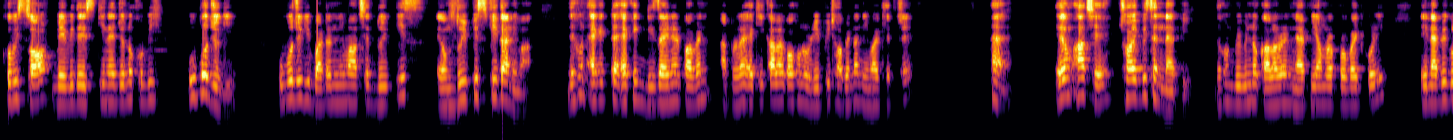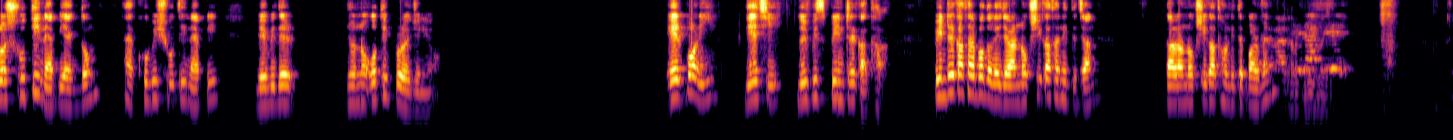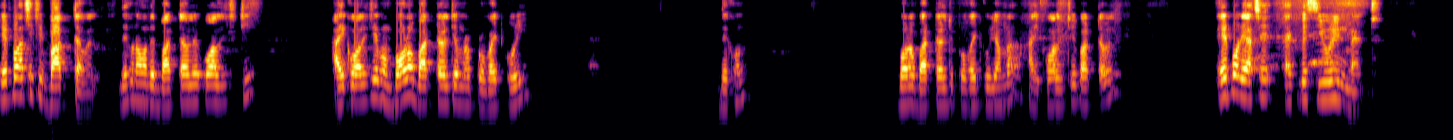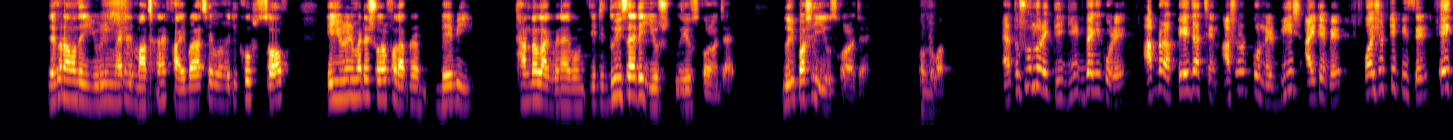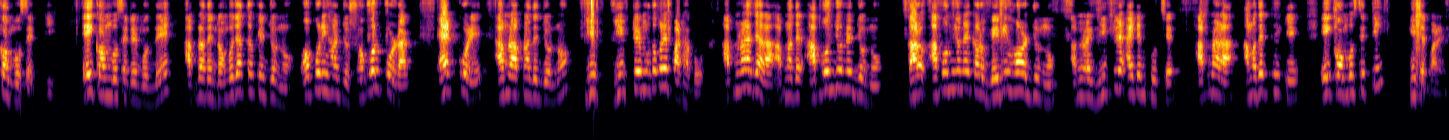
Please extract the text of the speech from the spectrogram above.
খুবই সফট বেবিদের স্কিনের জন্য খুবই উপযোগী। উপযোগী বাটন নিমা আছে দুই পিস এবং দুই পিস ফিতা নিমা। দেখুন এক একটা এক এক ডিজাইনের পাবেন। আপনারা একই কালার কখনো রিপিট হবে না নিমার ক্ষেত্রে। হ্যাঁ এবং আছে ছয় পিসের ন্যাপি দেখুন বিভিন্ন কালারের ন্যাপি আমরা প্রোভাইড করি। এই ন্যাপিগুলো সুতি ন্যাপি একদম। হ্যাঁ খুবই সুতি ন্যাপি বেবিদের জন্য অতি প্রয়োজনীয়। এরপরই দিয়েছি দুই পিস প্রিন্টের কাঁথা। প্রিন্টের কাঁথার বদলে যারা নকশি কাঁথা নিতে চান, তারা নকশি কাঁথাও নিতে পারবেন। এরপর আছে একটি বাথ টাওয়েল দেখুন আমাদের বাথ টাওয়েলের কোয়ালিটি হাই কোয়ালিটি এবং বড় বাথ টাওয়েলটি আমরা প্রোভাইড করি। দেখুন, বড় বাথ টাওয়েলটি প্রোভাইড করি আমরা হাই কোয়ালিটি বাথ টাওয়েল এরপরে আছে এক পিস ইউরিন ম্যাট দেখুন আমাদের ইউরিন ম্যাটের মাঝখানে ফাইবার আছে এবং এটি খুব সফট এই ইউরিন ম্যাটের শোয়ার ফলে আপনার বেবি ঠান্ডা লাগবে না এবং এটি দুই সাইডে ইউজ ইউজ করা যায়। দুই পাশে ইউজ করা যায়। ধন্যবাদ। এত সুন্দর একটি গিফট ব্যাগে করে আপনারা পেয়ে যাচ্ছেন আসল পণ্যের বিশ আইটেমের পঁয়ষট্টি পিসের এই কম্বো সেটটি এই কম্বো সেটের মধ্যে আপনাদের নবজাতকের জন্য অপরিহার্য সকল প্রোডাক্ট অ্যাড করে আমরা আপনাদের জন্য গিফট গিফটের মতো করে পাঠাবো। আপনারা যারা আপনাদের আপনজনের জন্য, কারও, আপনজনের কারও বেবি হওয়ার জন্য আপনারা গিফটের আইটেম খুঁজছেন, আপনারা আমাদের থেকে এই কম্বো সেটটি নিতে পারেন।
